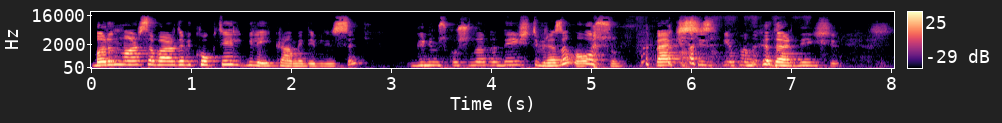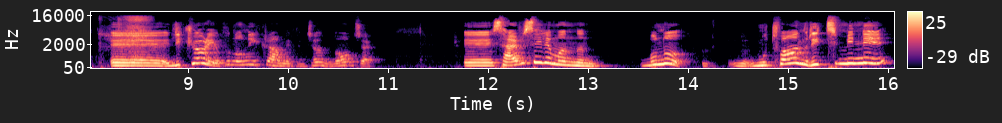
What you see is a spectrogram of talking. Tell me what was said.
Barın varsa barda bir kokteyl bile ikram edebilirsin. Günümüz koşullarında değişti biraz ama olsun. Belki siz yapana kadar değişir. Ee, likör yapın onu ikram edin canım ne olacak? Ee, servis elemanının bunu mutfağın ritmini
